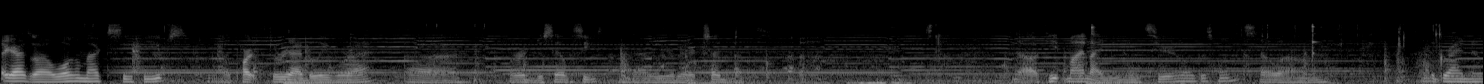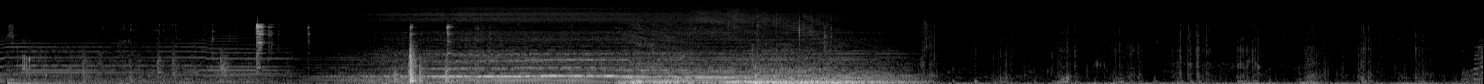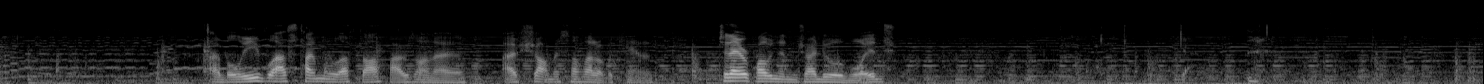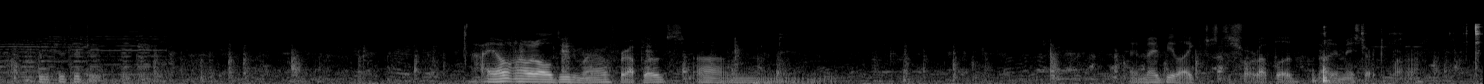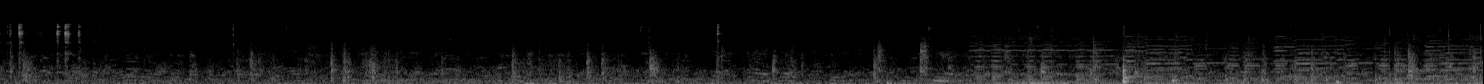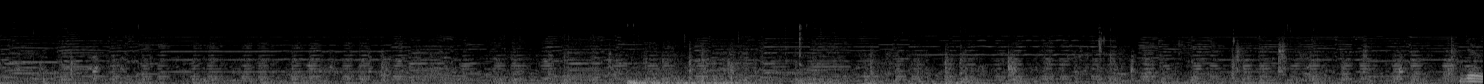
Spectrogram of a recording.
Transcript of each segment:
Hey guys, uh, welcome back to Sea Thieves, uh, part 3 I believe we're at. Uh, we're ready to sail the seas, and uh, we are very excited about this. Uh. Uh, keep in mind I'm eating cereal at this moment, so um, the grind don't stop. Believe last time we left off, I was on a, I shot myself out of a cannon. Today we're probably going to try to do a voyage. Yeah. I don't know what I'll do tomorrow for uploads. Um, it may be like just a short upload. but it may start tomorrow.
